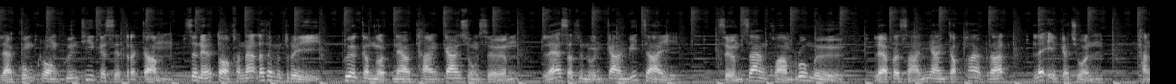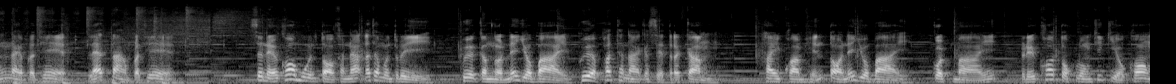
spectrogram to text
และคุ้มครองพื้นที่เกษตรกรรม เสนอต่อคณะรัฐมนตรี เพื่อกำหนดแนวทางการส่งเสริม และสนับสนุนการวิจัย เสริมสร้างความร่วมมือ และประสานงานกับภาครัฐ และเอกชน ทั้งในประเทศและต่างประเทศ เสนอข้อมูลต่อคณะรัฐมนตรี เพื่อกำหนดนโยบายเพื่อพัฒนาเกษตรกรรม ให้ความเห็นต่อนโยบาย กฎหมาย หรือข้อตกลงที่เกี่ยวข้อง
